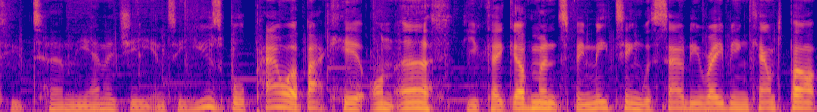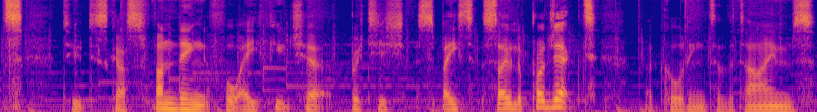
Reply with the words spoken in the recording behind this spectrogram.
to turn the energy into usable power back here on Earth. The UK government's been meeting with Saudi Arabian counterparts to discuss funding for a future British space solar project according to the Times.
